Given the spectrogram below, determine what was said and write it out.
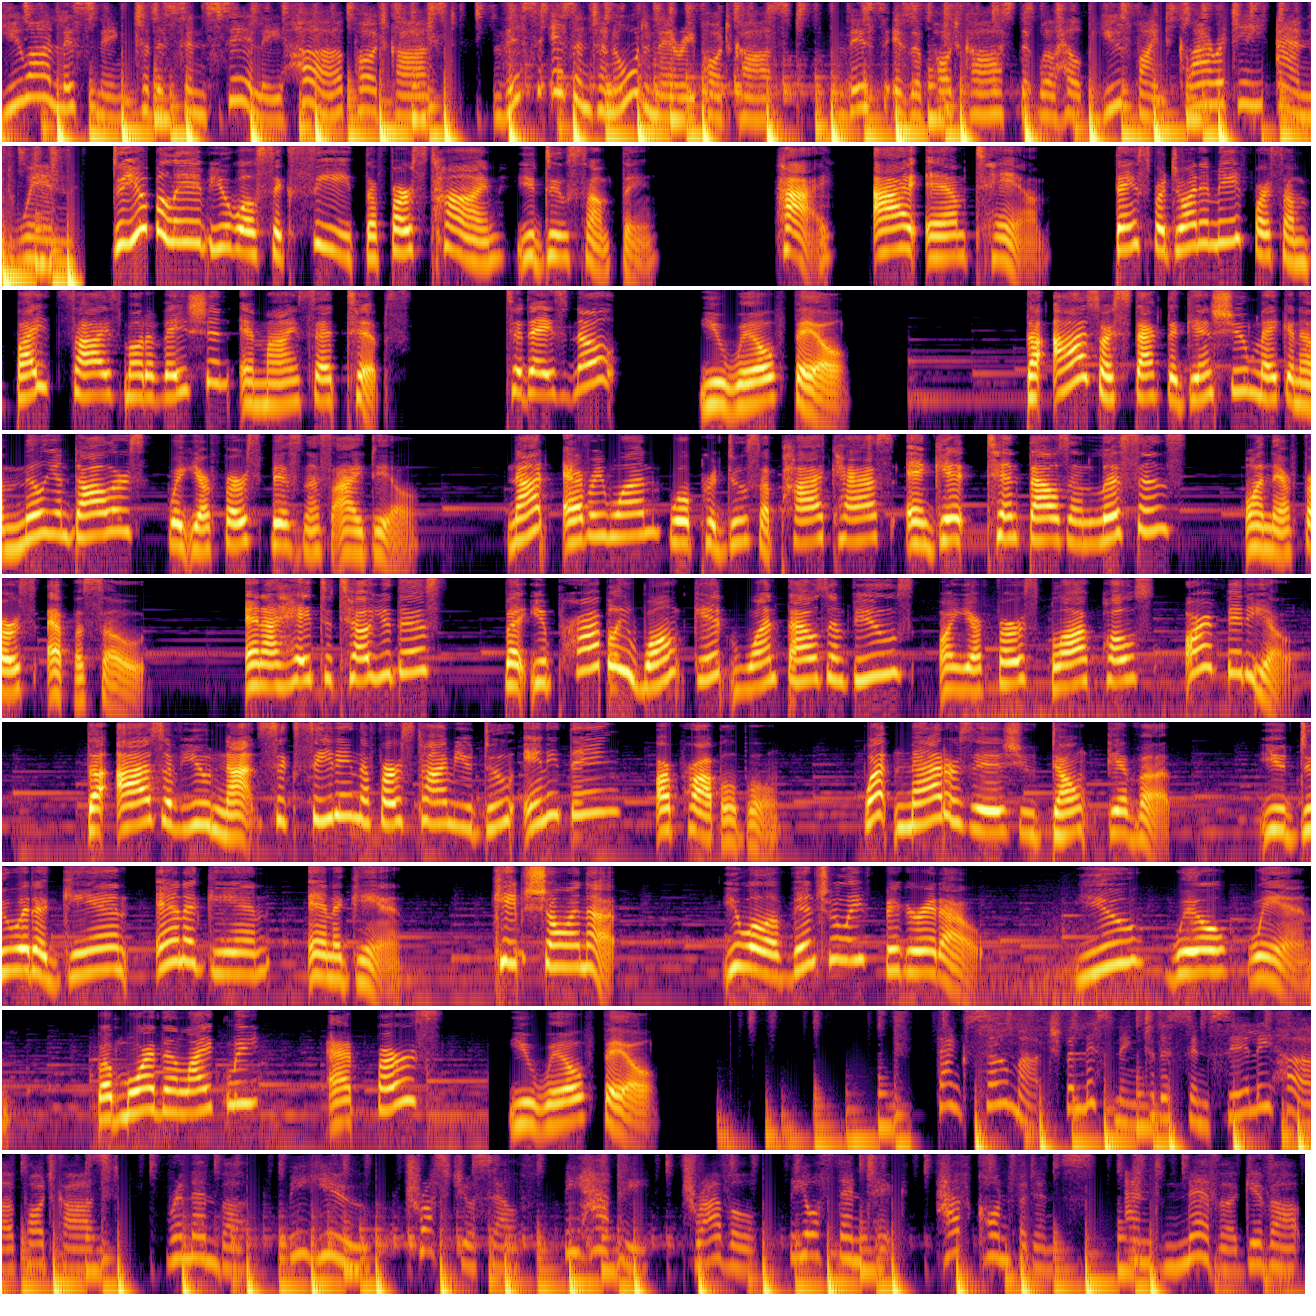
You are listening to the Sincerely Her podcast. This isn't an ordinary podcast. This is a podcast that will help you find clarity and win. Do you believe you will succeed the first time you do something? Hi, I am Tam. Thanks for joining me for some bite sized motivation and mindset tips. Today's note you will fail. The odds are stacked against you making a million dollars with your first business idea. Not everyone will produce a podcast and get 10,000 listens on their first episode. And I hate to tell you this, but you probably won't get 1,000 views on your first blog post or video. The odds of you not succeeding the first time you do anything are probable. What matters is you don't give up. You do it again and again and again. Keep showing up. You will eventually figure it out. You will win. But more than likely, at first, you will fail. Thanks so much for listening to the Sincerely Her podcast. Remember, be you, trust yourself, be happy, travel, be authentic, have confidence, and never give up.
